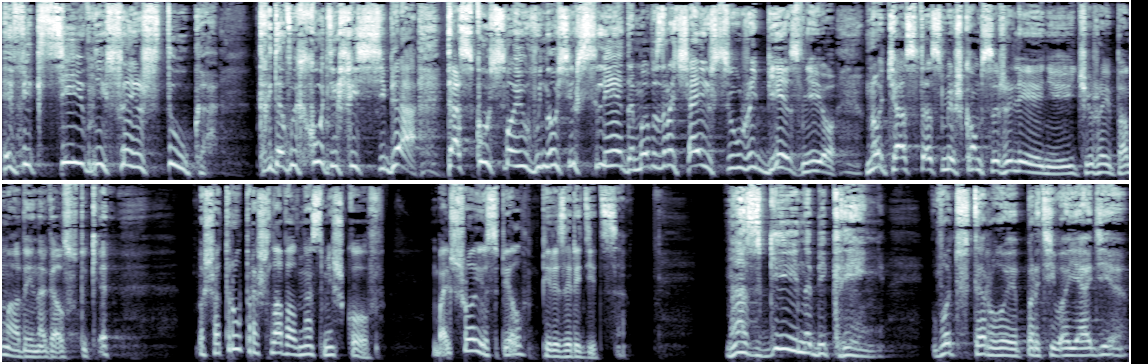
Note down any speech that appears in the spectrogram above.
эффективнейшая штука. Когда выходишь из себя, тоску свою выносишь следом, а возвращаешься уже без нее, но часто с мешком сожаления и чужой помадой на галстуке. По шатру прошла волна смешков. Большой успел перезарядиться. «Мозги на бекрень! Вот второе противоядие!»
